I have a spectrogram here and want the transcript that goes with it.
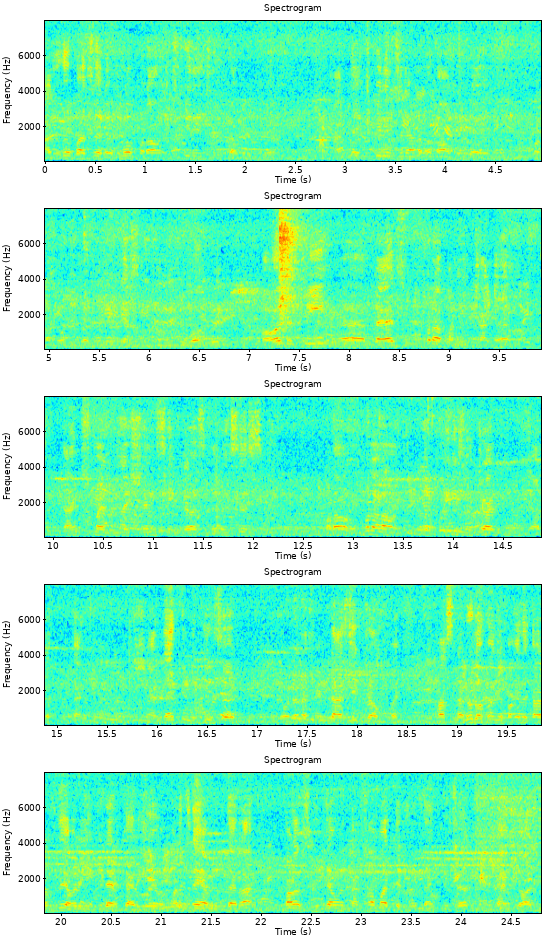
Rajagopal sir எவ்வளோ படம் எக்ஸ்பீரியன்ஸ் இருக்கு அவருக்கு? அந்த எக்ஸ்பீரியன்ஸ்லாம் நம்ம காமெடியில் பண்ணும்போது to work all the three pairs சூப்பராக பண்ணியிருக்காங்க. Thanks my relation singers lyricists படம் ரொம்ப நல்லா வந்துருக்கு. ப்ளீஸ் என்ஜாய் மூவி அதை thank you and thank you Nikki sir இதோட ஃபென்டாஸ்டிக் ஜாப் ஃபர்ஸ்ட் நடுவில் கொஞ்சம் பக்கத்தில் கலந்து அவர் எங்கிட்ட இருக்காரு. ஒரு படத்தில் அவர் இருந்தாருன்னா படம் ஹிட் அவனுக்கு கன்ஃபார்மாக தெரியும். தேங்க்யூ சார் தேங்க்யூ ஆல்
